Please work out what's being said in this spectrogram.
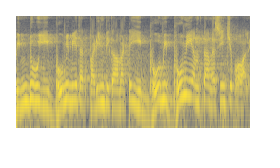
బిందువు ఈ భూమి మీద పడింది కాబట్టి ఈ భూమి భూమి అంతా నశించిపోవాలి.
